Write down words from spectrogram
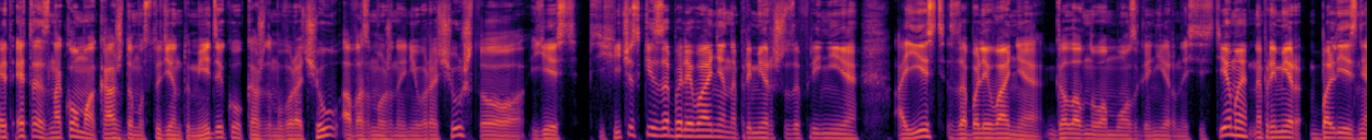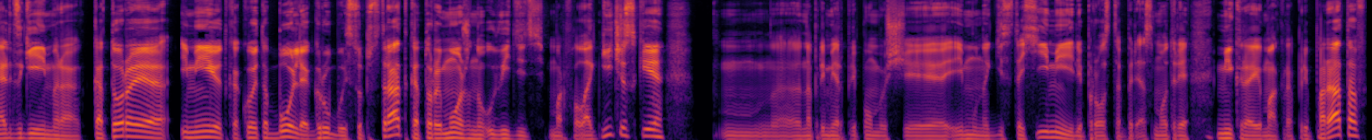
Это, это знакомо каждому студенту-медику, каждому врачу, а возможно и не врачу, что есть психические заболевания, например, шизофрения, а есть заболевания головного мозга, нервной системы, например, болезни Альцгеймера, которые имеют какой-то более грубый субстрат, который можно увидеть морфологически, например, при помощи иммуногистохимии или просто при осмотре микро- и макропрепаратов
